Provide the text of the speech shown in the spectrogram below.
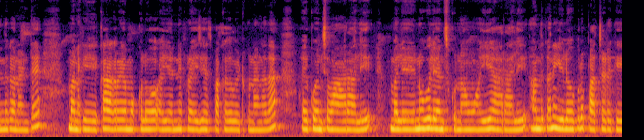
ఎందుకనంటే మనకి కాకరకాయ ముక్కలు అవన్నీ ఫ్రై చేసి పక్కకు పెట్టుకున్నాం కదా అవి కొంచెం ఆరాలి. మళ్ళీ నువ్వులు వేయించుకున్నాము అవి ఆరాలి. అందుకని ఈ లోపల పచ్చడికి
